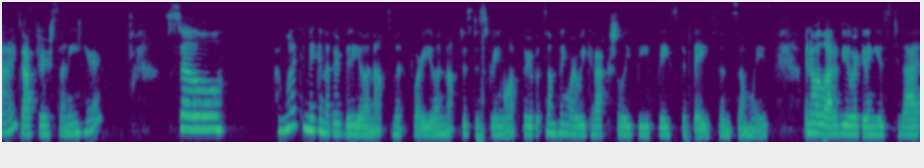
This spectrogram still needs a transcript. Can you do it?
Hi, Dr. Sunny here. So, I wanted to make another video announcement for you and not just a screen walkthrough, but something where we could actually be face to face in some ways. I know a lot of you are getting used to that.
